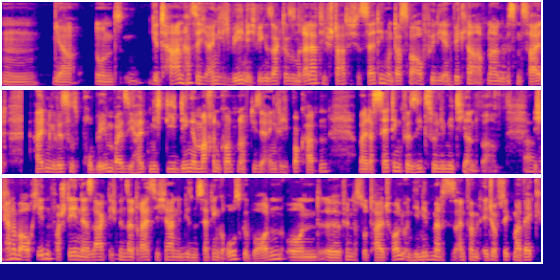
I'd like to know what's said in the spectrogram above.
Mhm. Mm, ja, und getan hat sich eigentlich wenig. Wie gesagt, das ist ein relativ statisches Setting und das war auch für die Entwickler ab einer gewissen Zeit halt ein gewisses Problem, weil sie halt nicht die Dinge machen konnten, auf die sie eigentlich Bock hatten, weil das Setting für sie zu limitierend war. Ah. Ich kann aber auch jeden verstehen, der sagt, ich bin seit 30 Jahren in diesem Setting groß geworden und äh, finde das total toll und hier nimmt man das jetzt einfach mit Age of Sigma weg.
